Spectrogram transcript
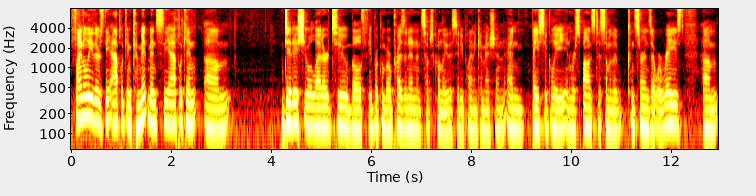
Finally, there's the applicant commitments. The applicant um, did issue a letter to both the Brooklyn Borough President and subsequently the City Planning Commission, and basically, in response to some of the concerns that were raised, um,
